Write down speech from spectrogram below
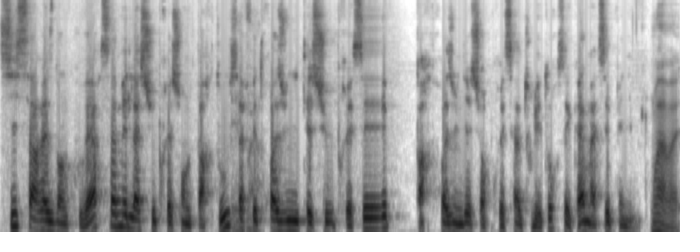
si ça reste dans le couvert, ça met de la suppression de partout, ça fait trois unités suppressées, par trois unités surpressées à tous les tours, c'est quand même assez pénible. Ouais, ouais,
